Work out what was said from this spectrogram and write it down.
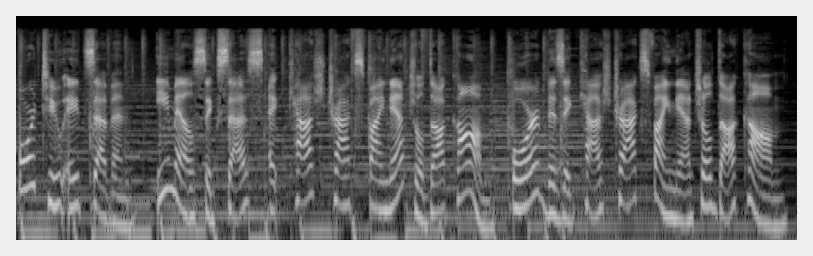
4287. Email success at cashtracksfinancial.com or visit cashtracksfinancial.com.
